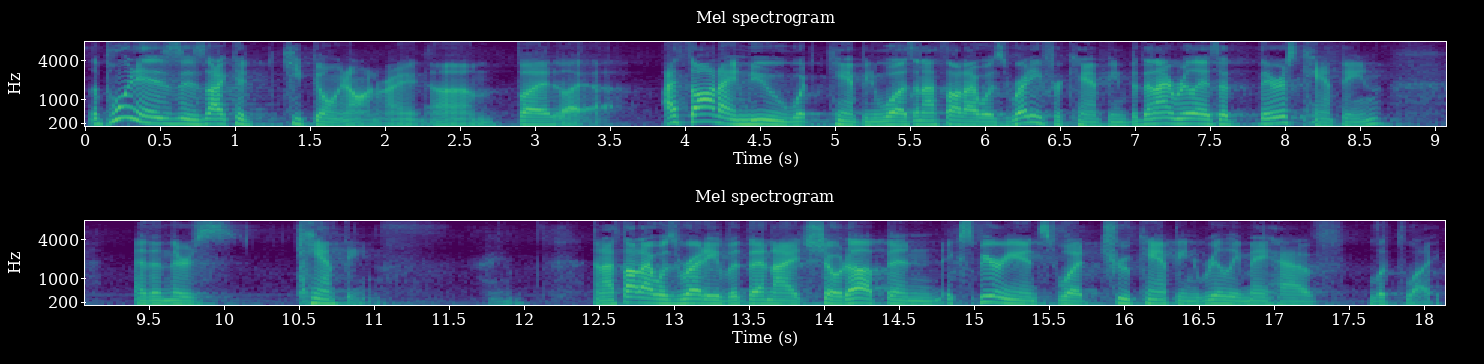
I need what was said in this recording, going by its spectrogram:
the point is, is I could keep going on, right? Um, but I, thought I knew what camping was, and I thought I was ready for camping. But then I realized that there's camping, and then there's camping. And I thought I was ready, but then I showed up and experienced what true camping really may have looked like.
